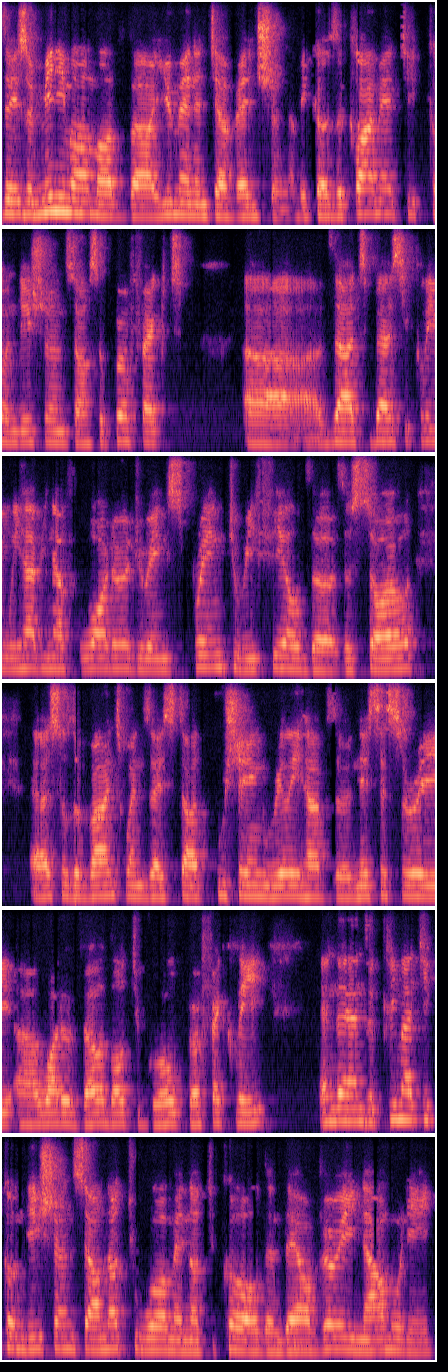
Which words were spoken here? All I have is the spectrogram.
there's a minimum of uh, human intervention because the climatic conditions are so perfect uh, that basically we have enough water during spring to refill the, the soil. Uh, so the vines, when they start pushing, really have the necessary uh, water available to grow perfectly. And then the climatic conditions are not too warm and not too cold, and they are very in harmony.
